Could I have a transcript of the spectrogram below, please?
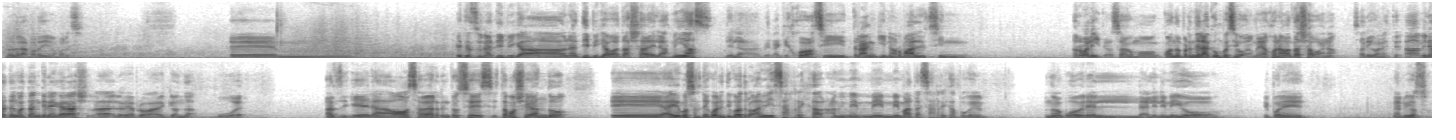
Creo que la perdí, me parece. Eh, esta es una típica, una típica batalla de las mías. De la, de la que juego así, tranqui, normal, sin... Normalita, o sea, como cuando prende la compu y bueno, me dejo una batalla, bueno, salí con este. Ah, mira, tengo el tanque en el garage. Ah, lo voy a probar qué onda. Así que nada, vamos a ver. Entonces, estamos llegando. Eh, ahí vemos al T-44. A mí esas rejas, a mí me, me, mata esas rejas porque no puedo ver el, al enemigo me pone nervioso.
